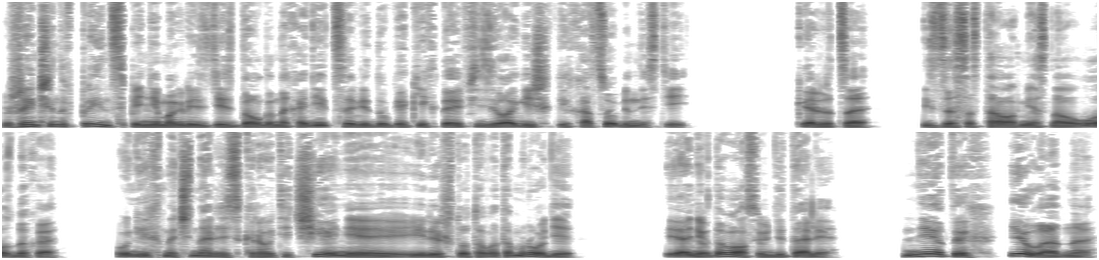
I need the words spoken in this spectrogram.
Женщины в принципе не могли здесь долго находиться ввиду каких-то физиологических особенностей. Кажется, из-за состава местного воздуха у них начинались кровотечения или что-то в этом роде. Я не вдавался в детали. Нет их, и ладно.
